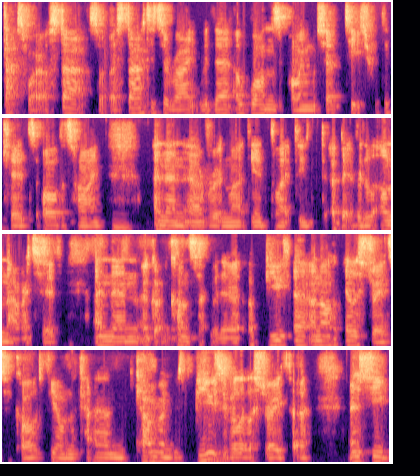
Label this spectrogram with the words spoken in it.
that's where I'll start. So I started to write with a, a ones poem, which I teach with the kids all the time, and then I've written like the like the, a bit of a little narrative, and then I got in contact with a, a beau- uh, an illustrator called Fiona um, Cameron, who's a beautiful illustrator, and she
